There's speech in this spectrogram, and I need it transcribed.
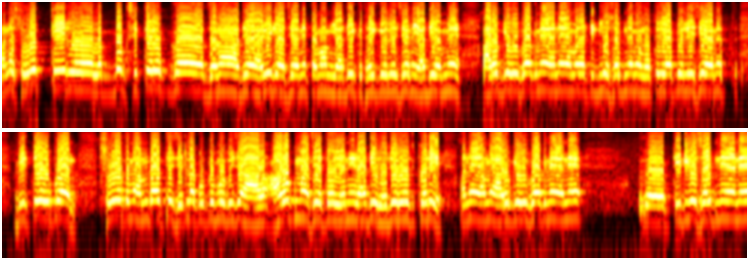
અને સુરતથી લગભગ સિત્તેરક જણા આજે આવી રહ્યા છે અને તમામ યાદી થઈ ગયેલી છે અને યાદી અમે આરોગ્ય વિભાગને અને અમારા ટીડીઓ સાહેબને અમે મોકલી આપેલી છે અને તે ઉપરાંત સુરત અને અમદાવાદથી જેટલા કુટુંબો બીજા આવકમાં છે તો એની યાદી રોજે રોજ કરી અને અમે આરોગ્ય વિભાગને અને ટીડીઓ સાહેબને અને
